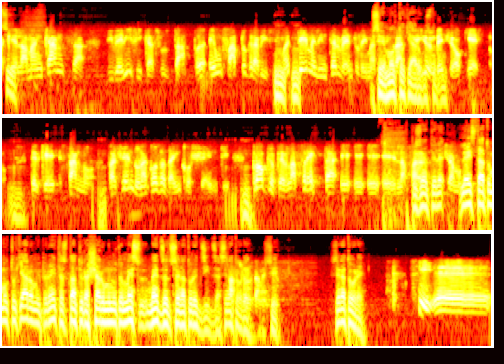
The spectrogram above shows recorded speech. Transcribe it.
sì. che la mancanza di verifica sul TAP è un fatto gravissimo mm, e teme l'intervento dei magistrati. Sì, molto chiaro, io invece ho chiesto, perché stanno facendo una cosa da incoscienti, proprio per la fretta e, e, e, e la Presidente, diciamo... lei, è stato molto chiaro, mi permette soltanto di lasciare un minuto e mezzo, mezzo al senatore Zizza. Senatore, sì. Senatore. Sì, eh,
